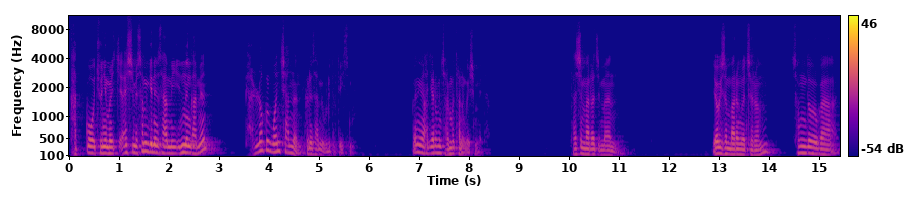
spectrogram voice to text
갖고 주님을 열심히 섬기는 사람이 있는가 하면 별로 그걸 원치 않는 그런 사람이 우리들도 있습니다. 그건 여러분 잘못하는 것입니다. 다시 말하지만 여기서 말한 것처럼 성도가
